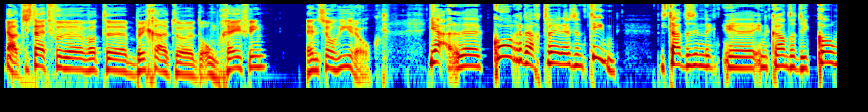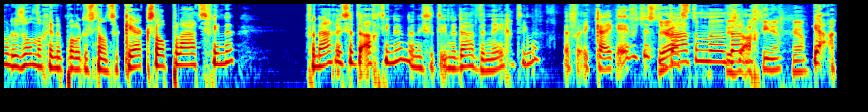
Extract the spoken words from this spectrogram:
Nou, het is tijd voor de, wat eh, berichten uit de, de omgeving. En zo hier ook. Ja, de Korendag 2010. Er staat dus in de, eh, in de krant dat die komende zondag in de protestantse kerk zal plaatsvinden. Vandaag is het de 18e, dan is het inderdaad de 19e. Even, ik kijk eventjes de ja, datum. eh, het is daar. de 18e. Ja. Ja,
